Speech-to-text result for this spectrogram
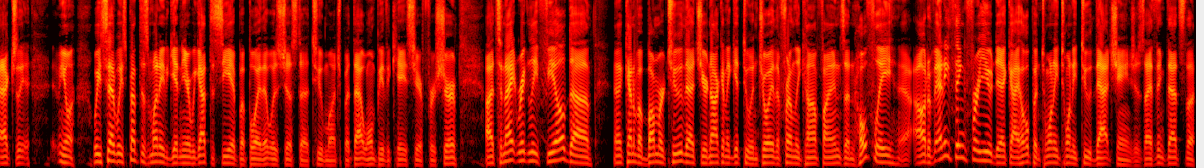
actually, you know, we said we spent this money to get in here. We got to see it, but boy, that was just uh, too much. But that won't be the case here for sure. Uh, tonight, Wrigley Field. Uh, kind of a bummer too that you're not going to get to enjoy the friendly confines and hopefully uh, out of anything for you dick i hope in 2022 that changes i think that's the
